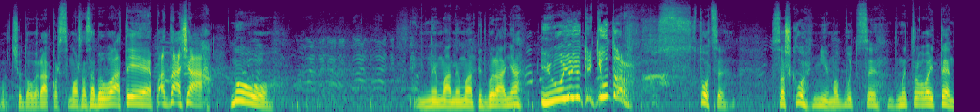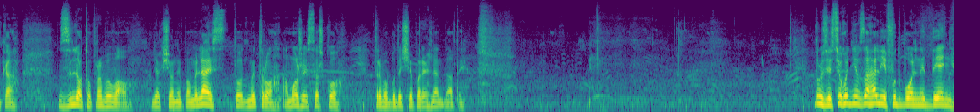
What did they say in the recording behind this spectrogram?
От чудовий ракурс. Можна забивати. Подача! Ну! Нема, нема підбирання. І ой-ой, який удар! Хто це? Сашко? Ні, мабуть, це Дмитро Вайтенка з льоту пробивав. Якщо не помиляюсь, то Дмитро, а може і Сашко. Треба буде ще переглядати. Друзі, сьогодні взагалі футбольний день.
